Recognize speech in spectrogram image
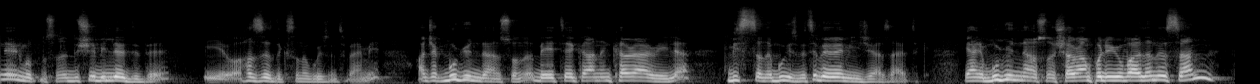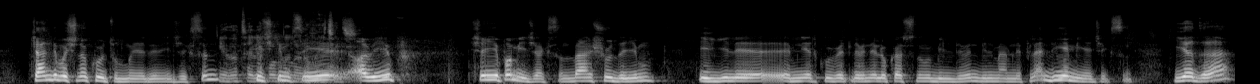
Ne mutlu sana düşebilirdi de. İyi, hazırdık sana bu hizmeti vermeye. Ancak bugünden sonra BTK'nın kararıyla biz sana bu hizmeti veremeyeceğiz artık. Yani bugünden sonra şarampole yuvarlanırsan kendi başına kurtulmaya deneyeceksin. Ya da Hiç kimseyi arayıp şey yapamayacaksın. Ben şuradayım, ilgili emniyet kuvvetlerine lokasyonumu bildirin bilmem ne falan diyemeyeceksin. Ya da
